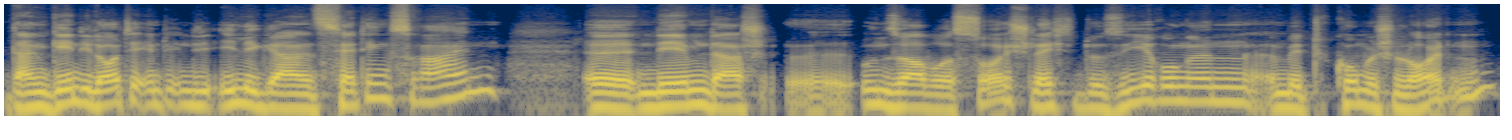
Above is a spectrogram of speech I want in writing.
dann gehen die Leute eben in die illegalen Settings rein, äh, nehmen da äh, unsauberes Zeug, schlechte Dosierungen mit komischen Leuten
